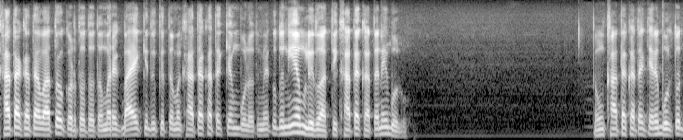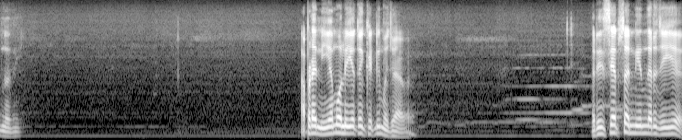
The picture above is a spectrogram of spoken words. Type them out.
ખાતા ખાતા વાતો કરતો હતો તમારે એક બાએ કીધું કે તમે ખાતા ખાતા કેમ બોલો? તો મેં કીધું, નિયમ લીધો, આજથી ખાતા ખાતા નહીં બોલું. તો હું ખાતા ખાતા ક્યારે બોલતો જ નથી. આપણે નિયમો લઈએ તો કેટલી મજા આવે. રિસેપ્શનની અંદર જઈએ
